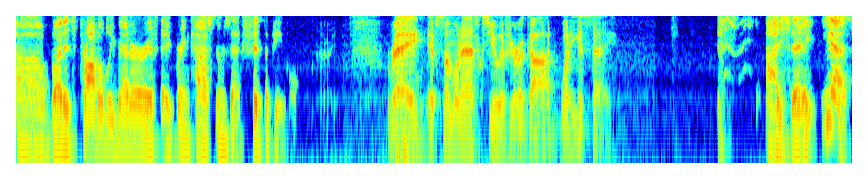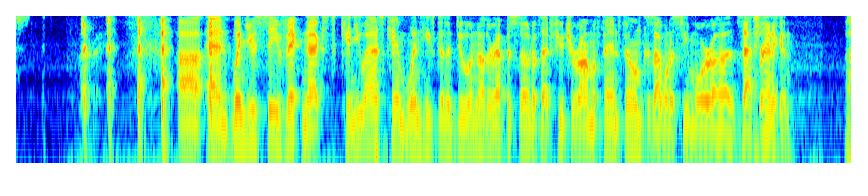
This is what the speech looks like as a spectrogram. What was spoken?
uh, but it's probably better if they bring costumes that fit the people. Ray, if someone asks you if you're a god, what do you say? I say yes. Right. Uh, and when you see Vic next, can you ask him when he's going to do another episode of that Futurama fan film? Because I want to see more uh, Zapp Brannigan.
